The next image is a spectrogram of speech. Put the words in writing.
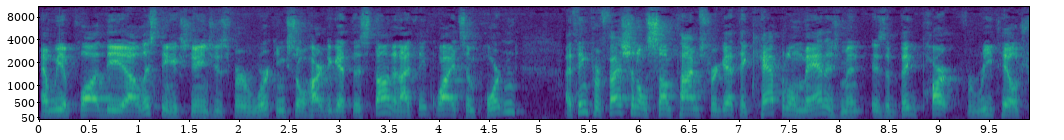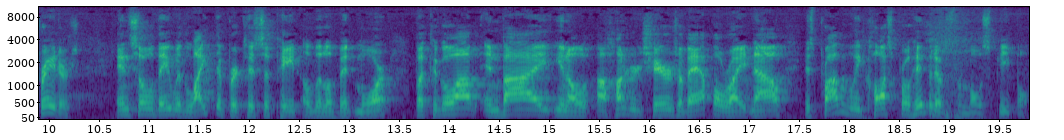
And we applaud the uh, listing exchanges for working so hard to get this done. And I think why it's important I think professionals sometimes forget that capital management is a big part for retail traders. And so they would like to participate a little bit more, but to go out and buy, you know, 100 shares of Apple right now is probably cost prohibitive for most people.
